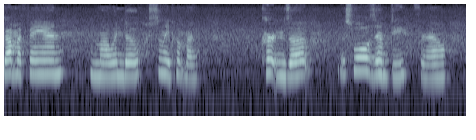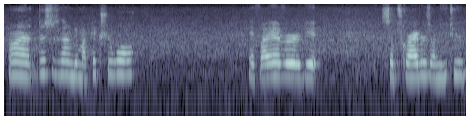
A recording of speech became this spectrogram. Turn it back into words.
Got my fan in my window. Still need to put my curtains up. This wall is empty for now. Uh, this is going to be my picture wall. If I ever get subscribers on YouTube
